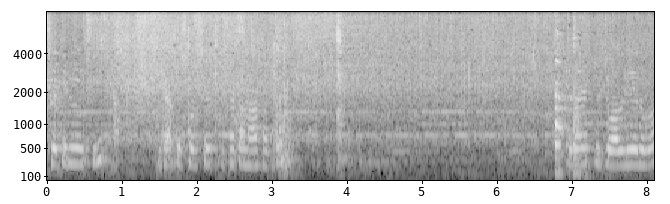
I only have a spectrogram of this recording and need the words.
ছেঁকে নিয়েছি, যাতে সর্ষের খোসাটা না থাকে। এবার একটু জল দিয়ে দেবো।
